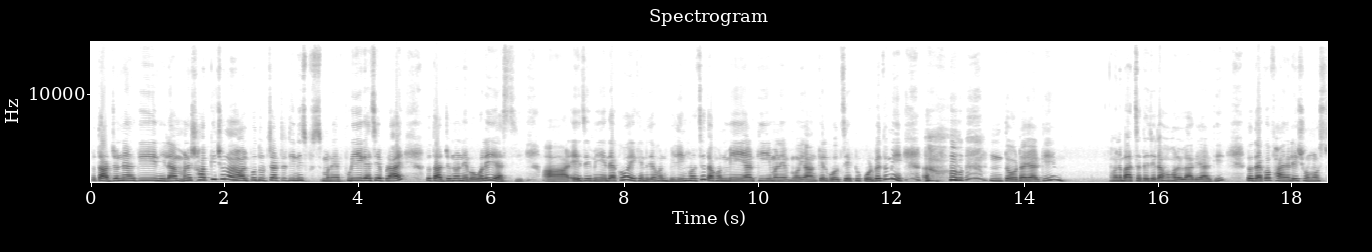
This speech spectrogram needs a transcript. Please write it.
তো তার জন্য আর কি নিলাম মানে সব কিছু নয়, অল্প দু চারটে জিনিস মানে ফুরিয়ে গেছে প্রায়, তো তার জন্য নেব বলেই আসছি। আর এই যে মেয়ে দেখো, এখানে যখন বিলিং হচ্ছে, তখন মেয়ে আর কি মানে ওই আঙ্কেল বলছে, একটু করবে তুমি? তো ওটাই আর কি। মানে বাচ্চাদের যেটা ভালো লাগে আর কি। তো দেখো ফাইনালি সমস্ত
